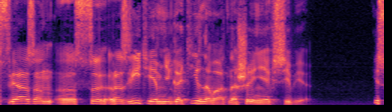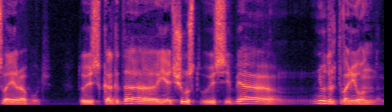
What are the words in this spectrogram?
связан с развитием негативного отношения к себе и своей работе. То есть, когда я чувствую себя неудовлетворенным,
